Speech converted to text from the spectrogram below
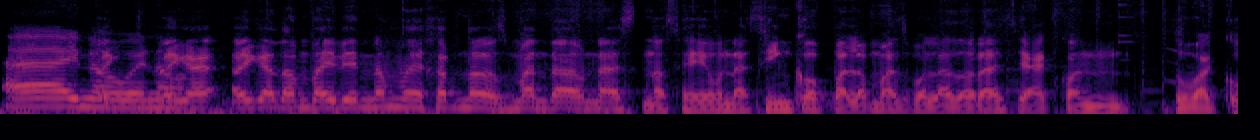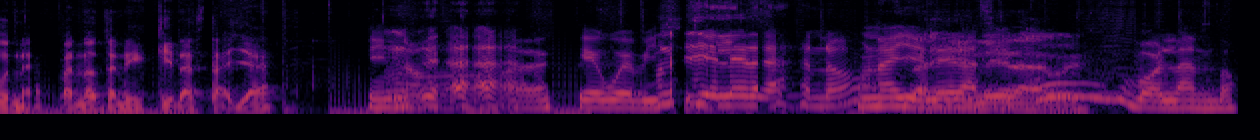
Ay, no, Oiga, bueno. Oiga, oiga, don Biden, no mejor nos manda unas, no sé, unas cinco palomas voladoras ya con tu vacuna para no tener que ir hasta allá. Sí, no, qué huevicho. Una hielera, ¿no? Una hielera, así, hielera, ¡pum! güey. volando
